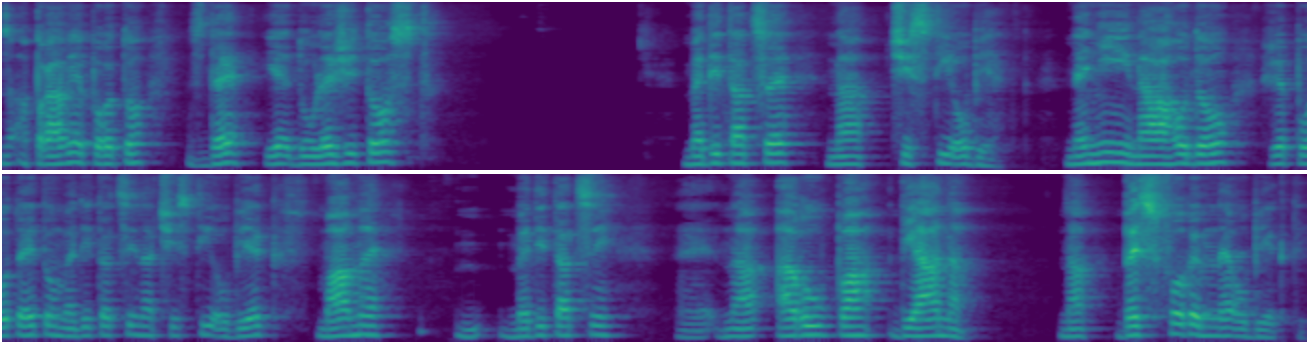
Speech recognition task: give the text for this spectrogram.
No a právě proto zde je důležitost meditace na čistý objekt. Není náhodou, že po této meditaci na čistý objekt máme meditaci na arupa diana, na bezforemné objekty.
